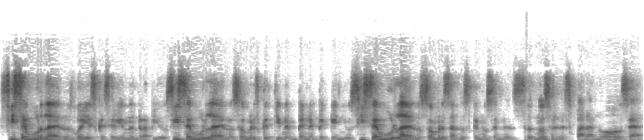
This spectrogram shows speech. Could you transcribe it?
sí se burla de los güeyes que se vienen rápido, sí se burla de los hombres que tienen pene pequeño, sí se burla de los hombres a los que no se, no se les para, ¿no? O sea,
